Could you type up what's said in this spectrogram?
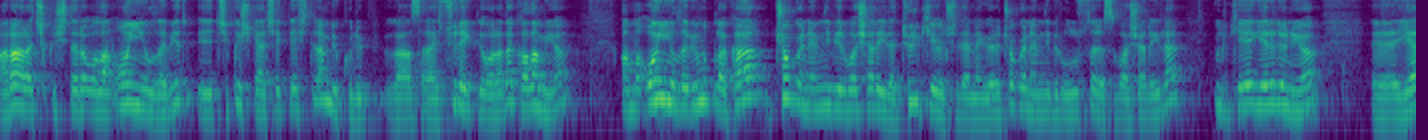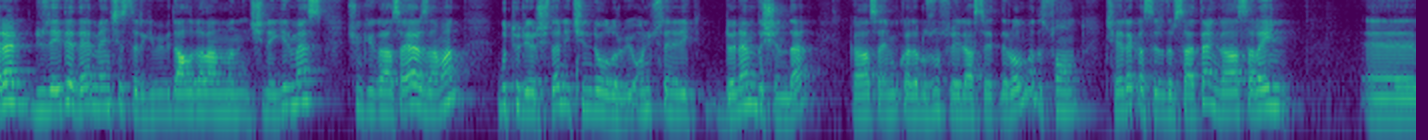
ara ara çıkışları olan 10 yılda bir e, çıkış gerçekleştiren bir kulüp Galatasaray. Sürekli orada kalamıyor. Ama 10 yılda bir mutlaka çok önemli bir başarıyla, Türkiye ölçülerine göre çok önemli bir uluslararası başarıyla ülkeye geri dönüyor. E, yerel düzeyde de Manchester gibi bir dalgalanmanın içine girmez. Çünkü Galatasaray her zaman bu tür yarışların içinde olur. Bir 13 senelik dönem dışında Galatasaray'ın bu kadar uzun süreli hasretleri olmadı. Son çeyrek asırdır zaten Galatasaray'ın e,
